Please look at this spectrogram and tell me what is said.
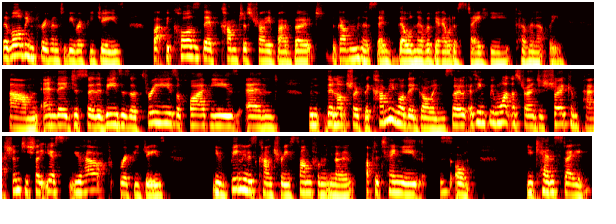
They've all been proven to be refugees. But because they've come to Australia by boat, the government has said they will never be able to stay here permanently. Um, and they're just so the visas are three years or five years, and they're not sure if they're coming or they're going. So I think we want Australians to show compassion, to show, yes, you help refugees. You've been in this country, some from, you know, up to 10 years or you can stay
